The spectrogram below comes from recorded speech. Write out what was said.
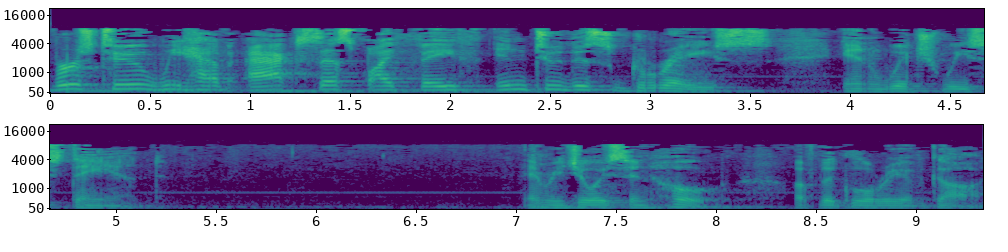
verse 2, we have access by faith into this grace in which we stand and rejoice in hope of the glory of God.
